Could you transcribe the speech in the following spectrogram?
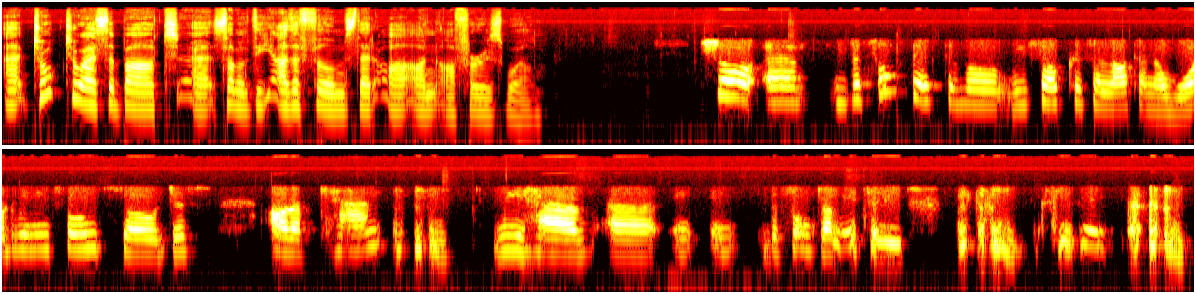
Uh, talk to us about uh, some of the other films that are on offer as well. Sure. Um, the film festival, we focus a lot on award winning films. So, just out of Cannes, we have uh, in, in the film from Italy, excuse me,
